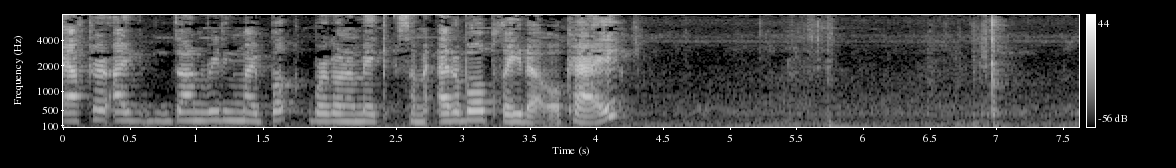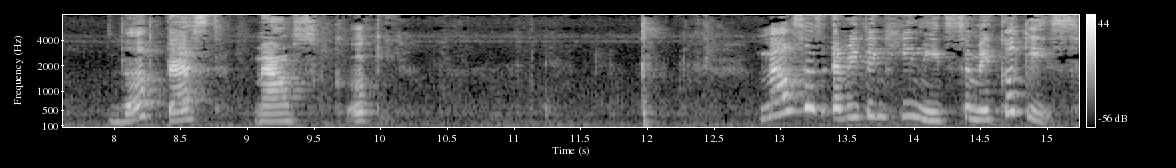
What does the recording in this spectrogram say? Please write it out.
after I'm done reading my book, we're gonna make some edible Play-Doh, okay? The Best Mouse Cookie. Mouse has everything he needs to make cookies.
